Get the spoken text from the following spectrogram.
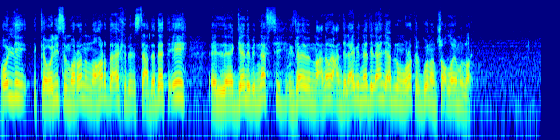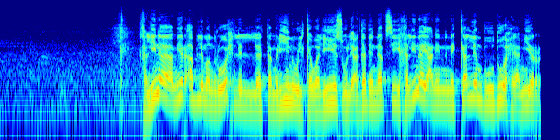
قول لي الكواليس المران النهارده آخر الاستعدادات إيه؟ الجانب النفسي الجانب المعنوي عند لاعبي النادي الأهلي قبل مباراة الجونة إن شاء الله يوم الأربعاء. خلينا يا أمير قبل ما نروح للتمرين والكواليس والإعداد النفسي خلينا يعني نتكلم بوضوح يا أمير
